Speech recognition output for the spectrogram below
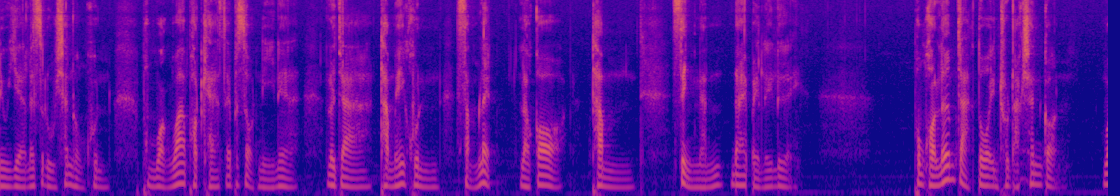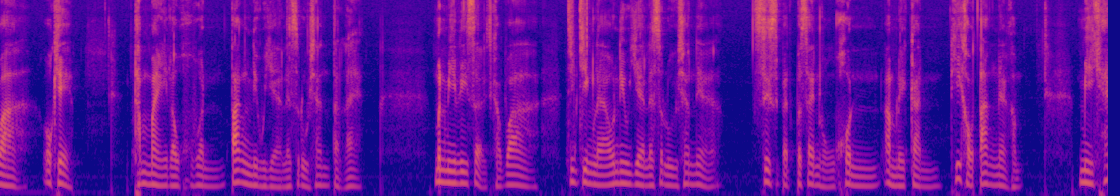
New Year Resolution ของคุณ ผมหวังว่า podcast episode นี้เนี่ย เราจะทำให้คุณสำเร็จแล้วก็ทำสิ่งนั้นได้ไปเรื่อยๆ ผมขอเริ่มจากตัว introduction ก่อนว่า โอเคทำไมเราควรตั้ง New Year Resolution แต่แรก มันมี research ครับว่าจริง ๆ แล้ว New Year Resolution เนี่ย 41%ของคนอเมริกันที่เขาตั้งเนี่ยครับ มีแค่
